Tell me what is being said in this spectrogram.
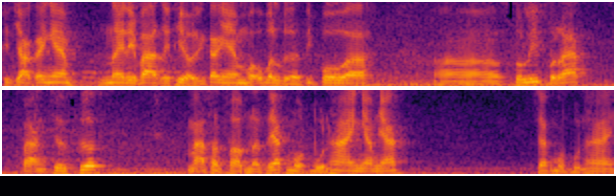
Xin chào các anh em. Hôm nay Deva giới thiệu đến các anh em mẫu bật lửa Zippo uh, uh, Solid Brass vàng trơn xước. Mã sản phẩm là Z142 anh em nhé. Z142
